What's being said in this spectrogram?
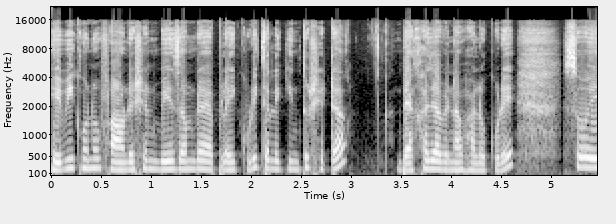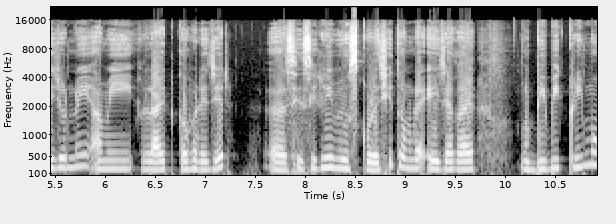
হেভি কোনো ফাউন্ডেশন বেজ আমরা অ্যাপ্লাই করি, তাহলে কিন্তু সেটা দেখা যাবে না ভালো করে। সো এই জন্যই আমি লাইট কভারেজের সিসি ক্রিম ইউজ করেছি। তোমরা এই জায়গায় বিবি ক্রিমও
